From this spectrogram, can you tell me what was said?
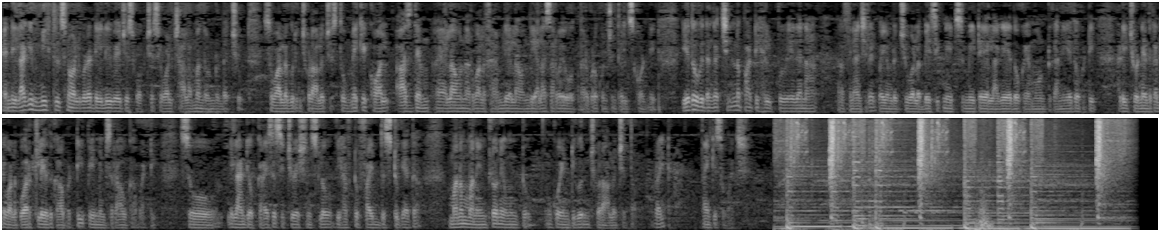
అండ్ ఇలాగే మీకు తెలిసిన వాళ్ళు కూడా డైలీ వేజెస్ వర్క్ చేసే వాళ్ళు చాలా మంది ఉండుండొచ్చు. సో వాళ్ళ గురించి కూడా ఆలోచిస్తూ make a call ask them ఎలా ఉన్నారు? వాళ్ళ ఫ్యామిలీ ఎలా ఉంది? ఎలా సర్వైవ్ అవుతున్నారు? కూడా కొంచెం తెలుసుకోండి. ఏదో విధంగా చిన్నపాటి హెల్ప్ ఏదైనా ఫినాన్షియల్ హెల్ప్ అయి ఉండొచ్చు. వాళ్ళ బేసిక్ నీడ్స్ మీట్ అయ్యేలాగా ఏదో ఒక అమౌంట్ కానీ ఏదో ఒకటి అడిగి చూడండి. ఎందుకంటే వాళ్ళకి వర్క్ లేదు కాబట్టి పేమెంట్స్ రావు కాబట్టి. సో ఇలాంటి ఒక క్రైసిస్ సిచ్యువేషన్స్లో we have to fight this together మనం మన ఇంట్లోనే ఉంటూ ఇంకో ఇంటి గురించి కూడా ఆలోచిద్దాం. Right thank you so much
